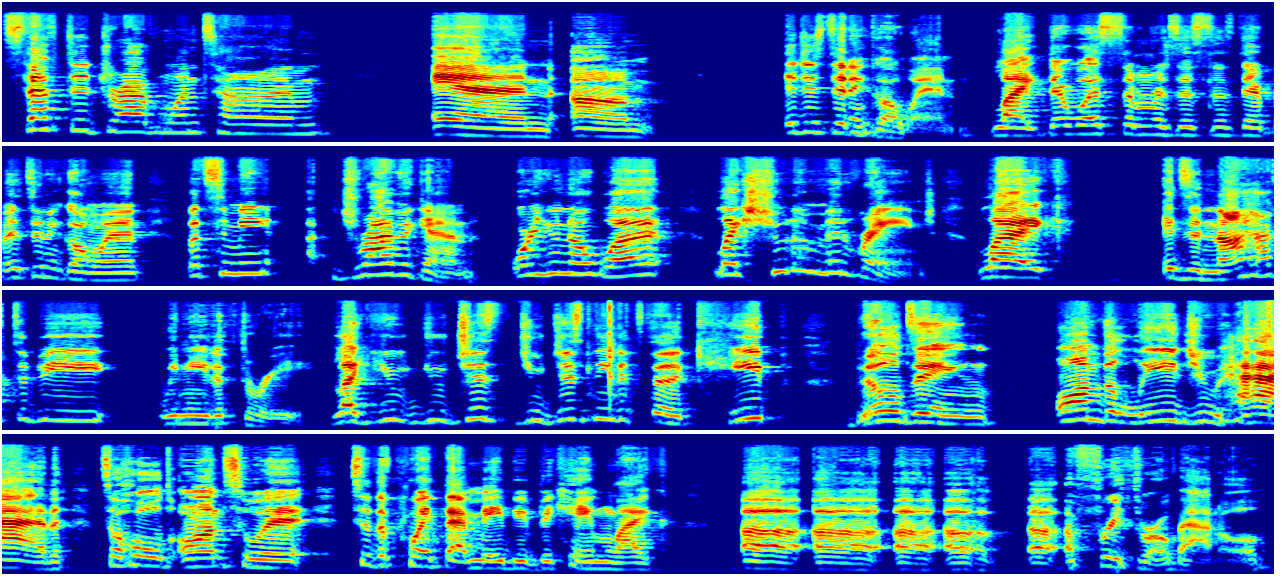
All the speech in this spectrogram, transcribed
Steph did drive one time, and um, it just didn't go in. Like there was some resistance there, but it didn't go in. But to me, drive again, or you know what? Like shoot a mid range. Like it did not have to be. We need a three. Like you, you just, you just needed to keep building on the lead you had to hold on to it to the point that maybe it became like a, a, a, a, free throw battle,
